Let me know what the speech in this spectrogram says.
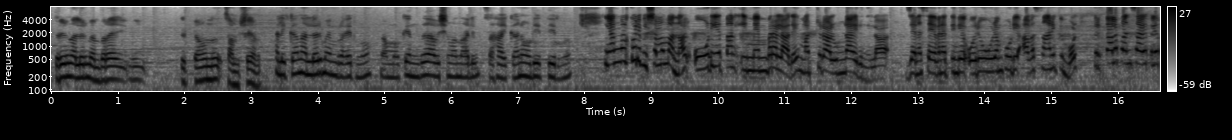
ഇത്രയും നല്ലൊരു മെമ്പറെ കിട്ടാമെന്ന് സംശയമാണ്. അലിക്ക നല്ലൊരു മെമ്പറായിരുന്നു നമ്മൾക്ക് എന്ത് ആവശ്യം വന്നാലും സഹായിക്കാൻ ഓടിയെത്തിയിരുന്നു. ഞങ്ങൾക്കൊരു വിഷമം വന്നാൽ ഓടിയെത്താൻ ഈ മെമ്പർ അല്ലാതെ മറ്റൊരാൾ ഉണ്ടായിരുന്നില്ല. ജനസേവനത്തിന്റെ ഒരു ഊഴം കൂടി അവസാനിക്കുമ്പോൾ തൃത്താല പഞ്ചായത്തിലെ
